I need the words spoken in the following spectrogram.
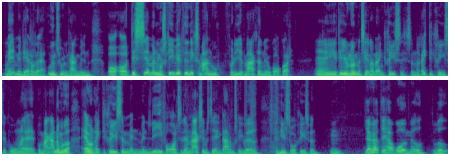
nej. Men, men det er der da uden tvivl en gang imellem. Og, og det ser man måske i virkeligheden ikke så meget nu, fordi at markederne jo går godt. Mm. Det, det er jo noget, man ser, når der er en krise. Sådan en rigtig krise. Corona på mange andre måder er jo en rigtig krise, men, men lige i forhold til den med aktieinvestering, der har det måske ikke været den helt store krise, vel? Mm. Jeg har hørt det her råd med, du ved,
